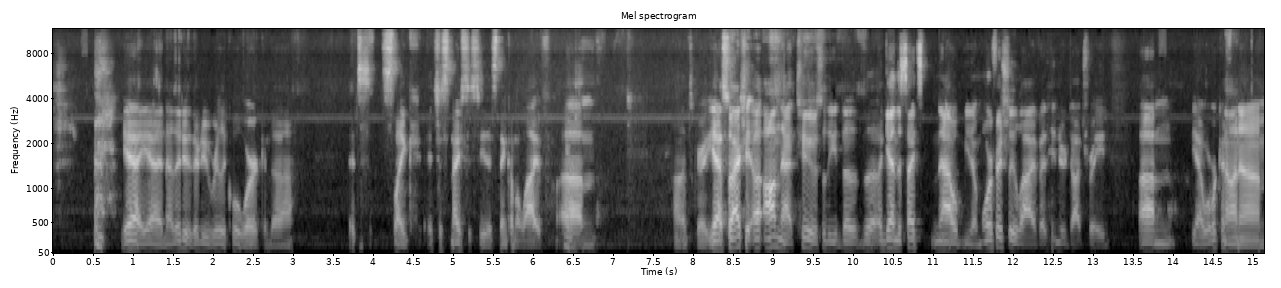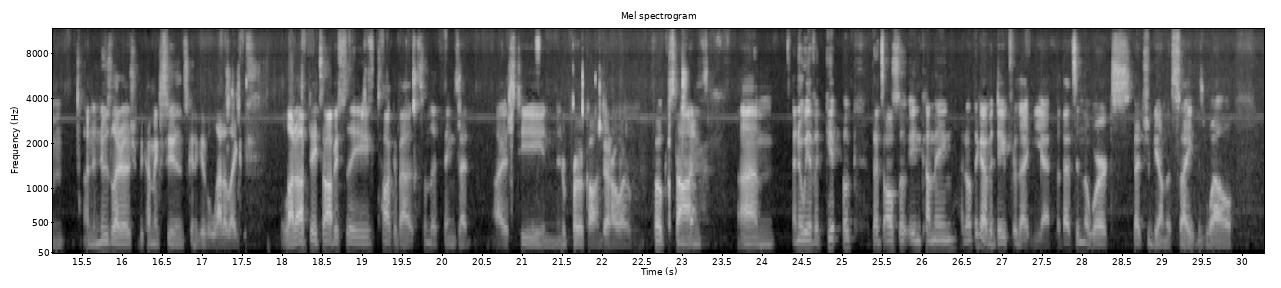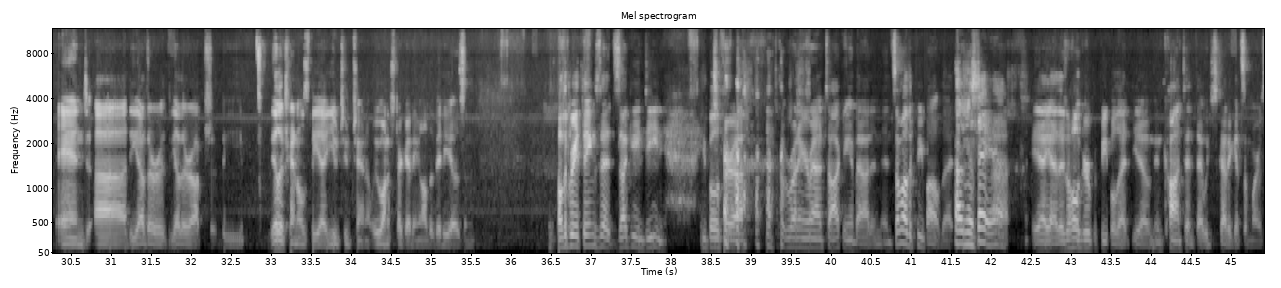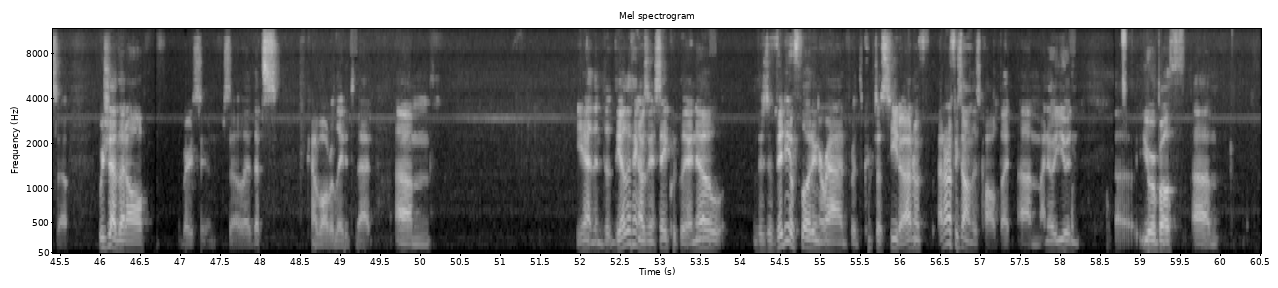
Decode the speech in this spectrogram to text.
Yeah, yeah. No, they do. They do really cool work, and uh, it's it's like it's just nice to see this thing come alive. Um, oh, that's great. Yeah. So actually, uh, on that too. So the, the the again, the site's now you know more officially live at inter.trade. Um, yeah, we're working on um on a newsletter that should be coming soon. It's going to give a lot of like a lot of updates. Obviously, talk about some of the things that IST and Inter Protocol in general are focused on. Um, I know we have a Git book that's also incoming. I don't think I have a date for that yet, but that's in the works. That should be on the site as well. And uh, the other the other option the the other channel is the uh, YouTube channel. We want to start getting all the videos and all the great things that Zaki and Dean you both are uh, running around talking about, and, and some other people that I was gonna say, yeah. uh, yeah, yeah. There's a whole group of people that you know in content that we just got to get somewhere. So we should have that all very soon. So that's kind of all related to that. Um, yeah. Then the, the other thing I was going to say quickly, I know there's a video floating around with CryptoCito. I don't know. If, I don't know if he's on this call, but um, I know you and uh, you were both um,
